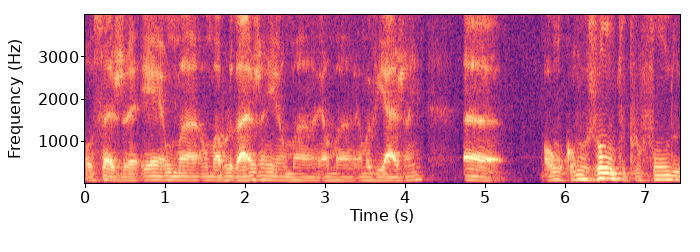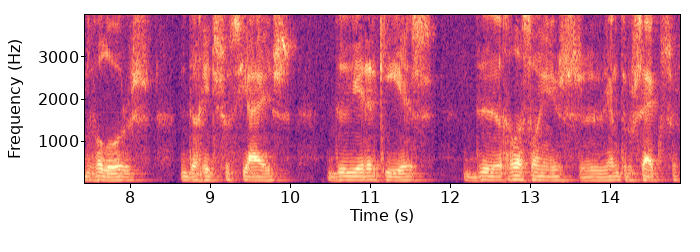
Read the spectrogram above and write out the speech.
Ou seja, é uma, uma abordagem, é uma, é uma, é uma viagem a, a um conjunto profundo de valores, de redes sociais, de hierarquias, de relações eh, entre os sexos,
